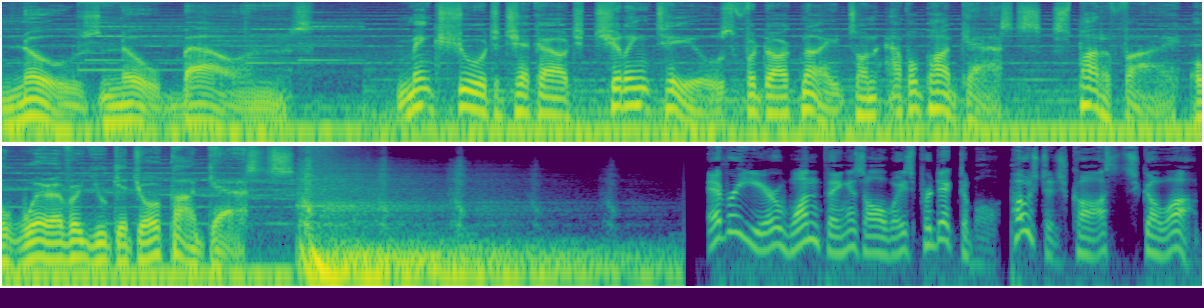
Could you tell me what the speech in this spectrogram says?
knows no bounds. Make sure to check out Chilling Tales for Dark Nights on Apple Podcasts, Spotify, or wherever you get your podcasts. Every year, one thing is always predictable postage costs go up.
